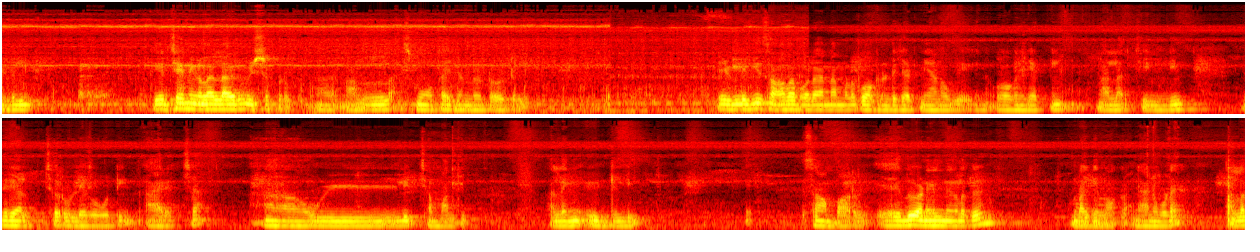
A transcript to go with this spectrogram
ഇഡ്ഡലി. തീർച്ചയായും നിങ്ങളെല്ലാവരും ഇഷ്ടപ്പെടും. നല്ല സ്മൂത്തായിട്ടുണ്ട് കേട്ടോ ഇഡ്ഡലി. ഇഡ്ഡലിക്ക് സാധാ പോലെ തന്നെ നമ്മൾ കോക്കനട്ട് ചട്നിയാണ് ഉപയോഗിക്കുന്നത്. കോക്കനട്ട് ചട്നി നല്ല ചില്ലിയും ഇതിൽ ചെറുള്ളിയൊക്കെ കൂട്ടി അരച്ച ഉള്ളി ചമ്മന്തി അല്ലെങ്കിൽ ഇഡ്ഡലി സാമ്പാർ ഏത് വേണമെങ്കിലും നിങ്ങൾക്ക് ഉണ്ടാക്കി നോക്കാം. ഞാനിവിടെ നല്ല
